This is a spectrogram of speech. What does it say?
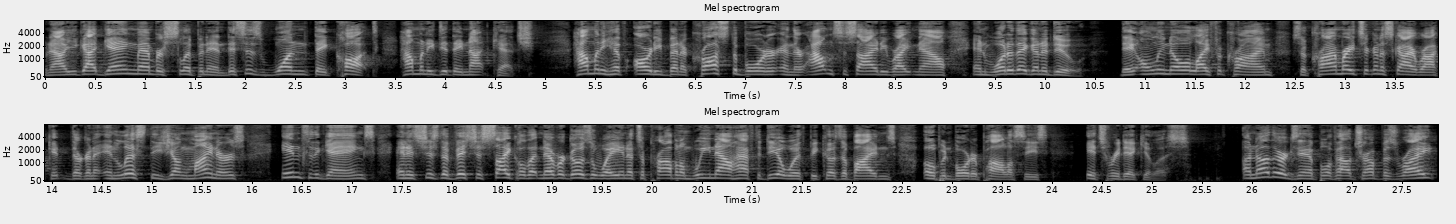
Now you got gang members slipping in. This is one they caught. How many did they not catch? How many have already been across the border and they're out in society right now? And what are they going to do? They only know a life of crime, so crime rates are going to skyrocket. They're going to enlist these young minors into the gangs, and it's just a vicious cycle that never goes away. And it's a problem we now have to deal with because of Biden's open border policies. It's ridiculous. Another example of how Trump is right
